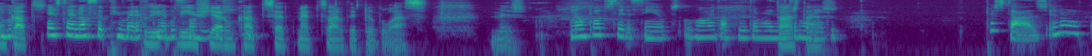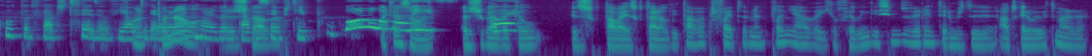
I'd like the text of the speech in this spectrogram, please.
um cato. Esta é a nossa primeira Podia, recomendação. podia enfiar um cato de 7 metros a arder pelo aço. Mas Não pode ser assim. O homem está a fazer o trabalho dele Estás, também. estás. tipo, Pois estás. Eu não culpo advogados de defesa. Eu vi Away não, with Murder a e estava sempre tipo, uou, atenção, Annalise! a jogada vai." que ele estava a executar ali estava perfeitamente planeada e aquilo foi lindíssimo de ver em termos de Away with Murder.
